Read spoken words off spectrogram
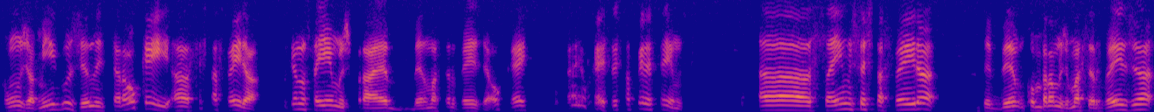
com uns amigos, eles disseram, ok, sexta-feira, por que não saímos para beber uma cerveja? Ok, ok, ok, sexta-feira saímos. Uh, saímos sexta-feira, bebemos, compramos uma cerveja,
